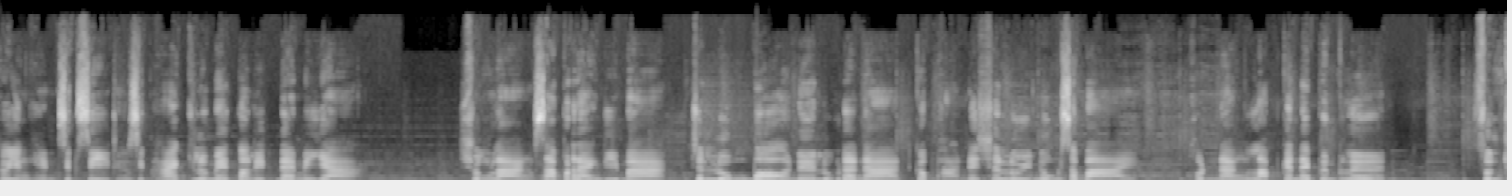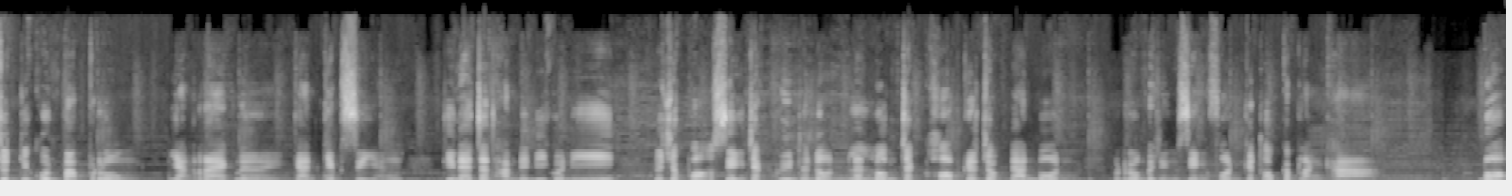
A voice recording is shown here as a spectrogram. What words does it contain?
ก็ยังเห็น 14-15 กิโลเมตรต่อลิตรได้ไม่ยาก ช่วงล่างซับแรงดีมาก จะหลุมบ่อเนินลูกระนาดก็ผ่านได้ฉลุยนุ่มสบาย คนนั่งหลับกันได้เพลินๆ ส่วนจุดที่ควรปรับปรุงอย่างแรกเลย การเก็บเสียงที่น่าจะทำได้ดีกว่านี้ โดยเฉพาะเสียงจากพื้นถนนและลมจากขอบกระจกด้านบน รวมไปถึงเสียงฝนกระทบกับหลังคา เบาะ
